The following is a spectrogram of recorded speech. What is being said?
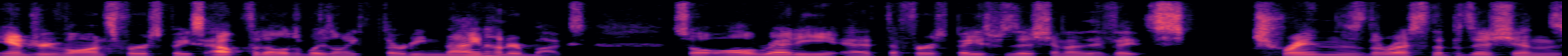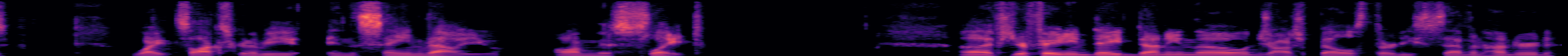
Andrew Vaughn's first base outfit eligible is only 3,900 bucks. So already at the first base position, if it trends the rest of the positions, White Sox are going to be insane value on this slate. Uh, if you're fading Dane Dunning, though, Josh Bell's 3,700.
